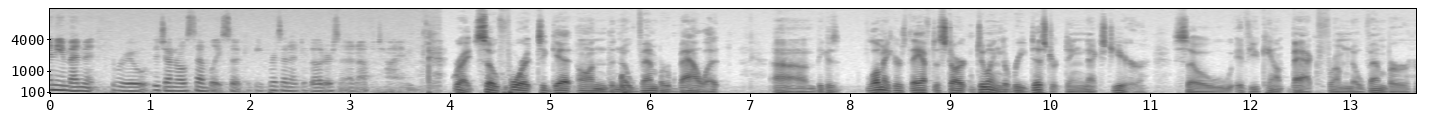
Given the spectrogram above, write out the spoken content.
any amendment through the General Assembly so it could be presented to voters in enough time. Right. So for it to get on the November ballot, um, because lawmakers they have to start doing the redistricting next year. So if you count back from November,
